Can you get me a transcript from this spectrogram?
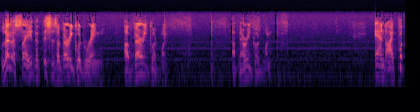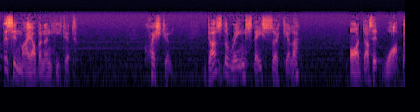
let us say that this is a very good ring, a very good one, a very good one. And I put this in my oven and heat it. Question Does the ring stay circular or does it warp?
